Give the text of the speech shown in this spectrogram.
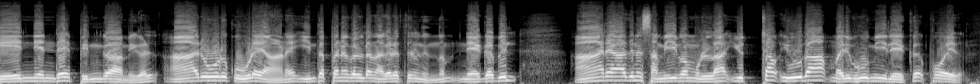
കേന്യന്റെ പിൻഗാമികൾ ആരോട് കൂടെയാണ് ഈന്തപ്പനകളുടെ നഗരത്തിൽ നിന്നും നെഗബിൽ ആരാധന സമീപമുള്ള യുദ്ധ യൂതാ മരുഭൂമിയിലേക്ക് പോയത്.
